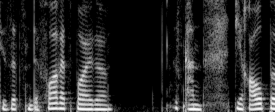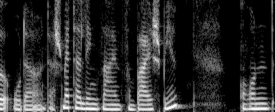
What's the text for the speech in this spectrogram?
die sitzende Vorwärtsbeuge. Das kann die Raupe oder der Schmetterling sein zum Beispiel. Und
